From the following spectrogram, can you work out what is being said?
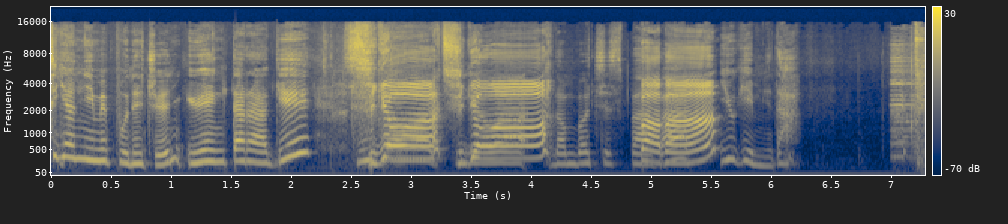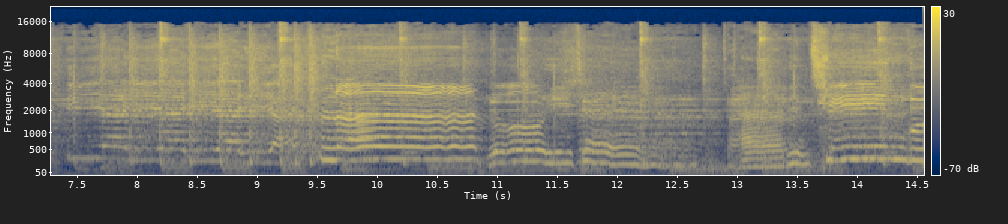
이승현 님이 보내준 유행 따라하기 지겨워, 지겨워. 넘버 치스 빠밤. 빠밤 6위입니다. 나도 이제 다른 친구들처럼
